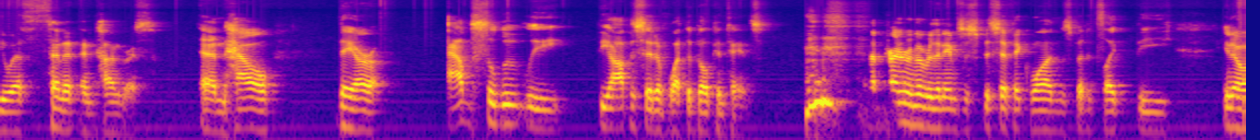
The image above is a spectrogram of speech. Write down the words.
U.S. Senate and Congress and how they are absolutely the opposite of what the bill contains. I'm trying to remember the names of specific ones, but it's like the, you know,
